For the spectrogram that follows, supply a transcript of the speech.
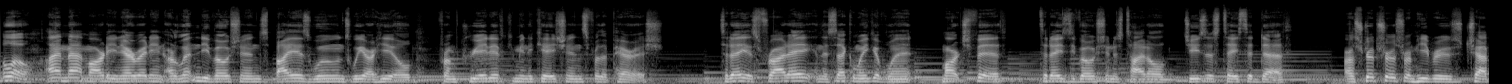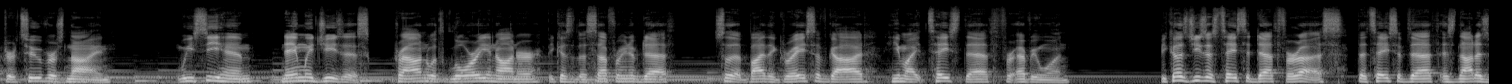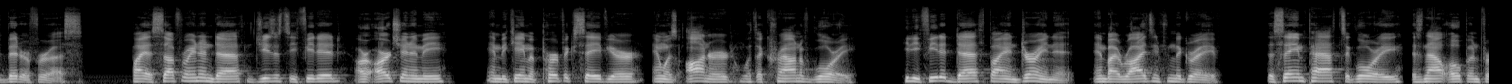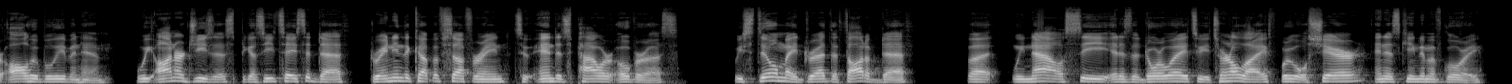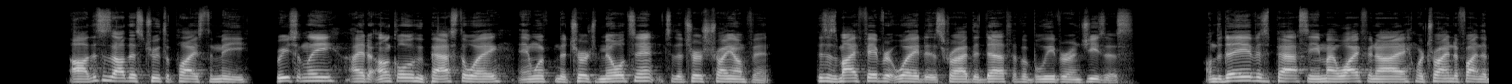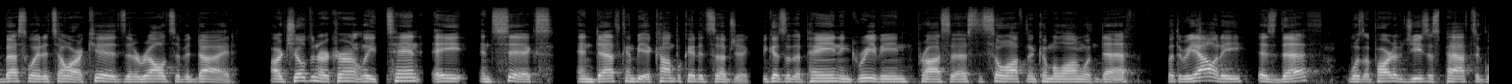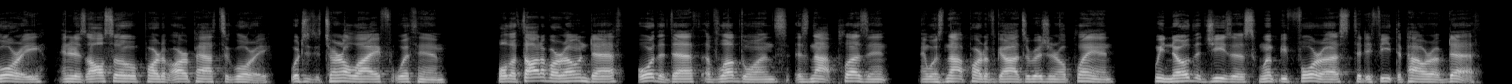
Hello, I am Matt Marty narrating our Lenten devotions, By His Wounds We Are Healed, from Creative Communications for the Parish. Today is Friday in the second week of Lent, March 5th. Today's devotion is titled Jesus Tasted Death. Our scripture is from Hebrews chapter 2 verse 9. We see him, namely Jesus, crowned with glory and honor because of the suffering of death, so that by the grace of God he might taste death for everyone. Because Jesus tasted death for us, the taste of death is not as bitter for us. By his suffering and death, Jesus defeated our archenemy and became a perfect Savior and was honored with a crown of glory. He defeated death by enduring it and by rising from the grave. The same path to glory is now open for all who believe in him. We honor Jesus because he tasted death, draining the cup of suffering to end its power over us. We still may dread the thought of death, but we now see it is the doorway to eternal life where we will share in his kingdom of glory. Uh, this is how this truth applies to me. Recently, I had an uncle who passed away and went from the church militant to the church triumphant. This is my favorite way to describe the death of a believer in Jesus. On the day of his passing, my wife and I were trying to find the best way to tell our kids that a relative had died. Our children are currently 10, 8, and 6, and death can be a complicated subject because of the pain and grieving process that so often come along with death. But the reality is, death was a part of Jesus' path to glory, and it is also part of our path to glory, which is eternal life with Him. While the thought of our own death or the death of loved ones is not pleasant and was not part of God's original plan, we know that Jesus went before us to defeat the power of death.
